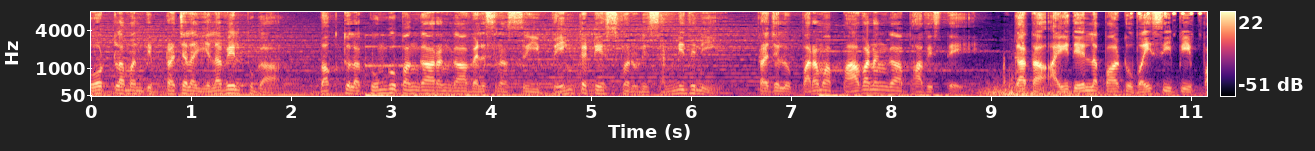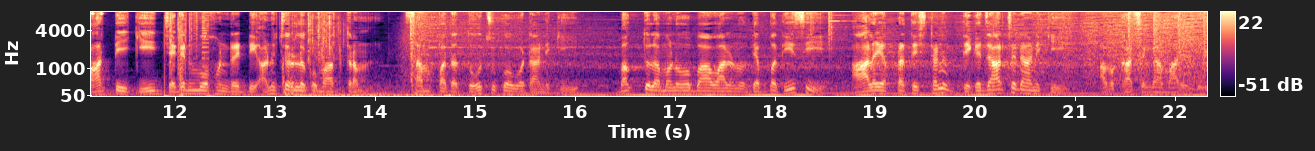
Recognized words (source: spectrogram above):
కోట్ల మంది ప్రజల ఇలవేల్పుగా భక్తుల కొంగు బంగారంగా వెలసిన శ్రీ వెంకటేశ్వరుడి సన్నిధిని ప్రజలు పరమ పావనంగా భావిస్తే గత ఐదేళ్ళ పాటు వైసీపీ పార్టీకి జగన్మోహన్ రెడ్డి అనుచరులకు మాత్రం సంపద దోచుకోవటానికి భక్తుల మనోభావాలను దెబ్బతీసి ఆలయ ప్రతిష్టను దిగజార్చడానికి అవకాశంగా మారింది.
